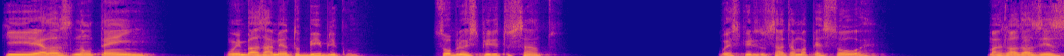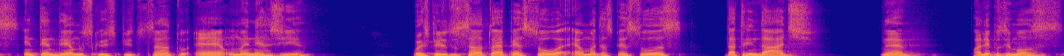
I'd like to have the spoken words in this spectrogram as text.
que elas não têm um embasamento bíblico sobre o Espírito Santo. O Espírito Santo é uma pessoa, mas nós às vezes entendemos que o Espírito Santo é uma energia. O Espírito Santo é a pessoa, é uma das pessoas da Trindade, né? Falei para os irmãos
